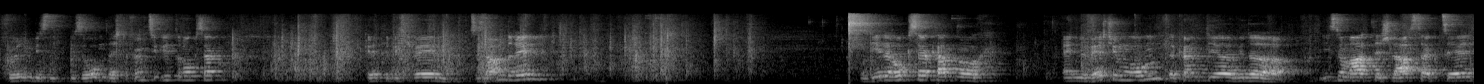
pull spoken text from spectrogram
füllen bis, bis oben. Das ist der 50 Liter Rucksack. Könnt ihr bequem zusammendrehen. Und jeder Rucksack hat noch eine Befestigung oben. Da könnt ihr wieder Isomatte, Schlafsack, Zelt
